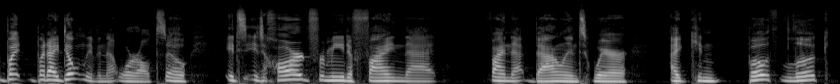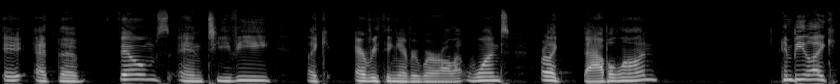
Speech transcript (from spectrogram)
but but I don't live in that world, so it's it's hard for me to find that find that balance where I can both look at the films and TV like everything everywhere all at once or like Babylon and be like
